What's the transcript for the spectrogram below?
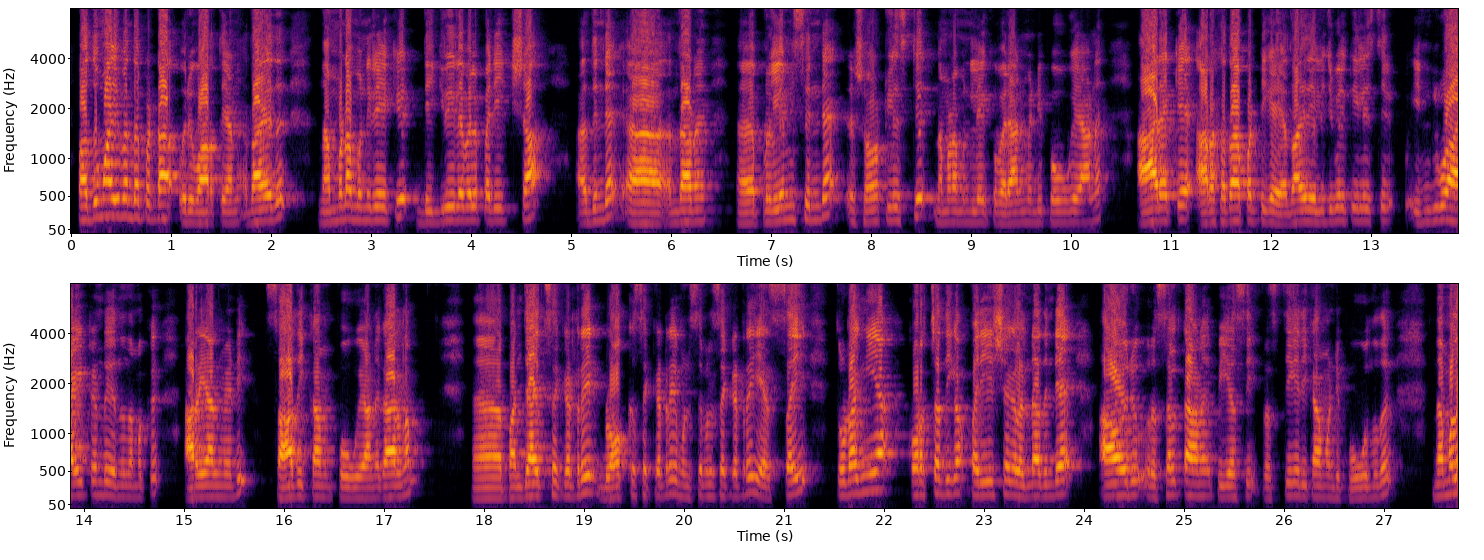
അപ്പം അതുമായി ബന്ധപ്പെട്ട ഒരു വാർത്തയാണ്. അതായത് നമ്മുടെ മുന്നിലേക്ക് ഡിഗ്രി ലെവൽ പരീക്ഷ അതിന്റെ എന്താണ് പ്രിലിംസിന്റെ ഷോർട്ട് ലിസ്റ്റ് നമ്മുടെ മുന്നിലേക്ക് വരാൻ വേണ്ടി പോവുകയാണ്. ആരൊക്കെ അർഹതാ പട്ടിക അതായത് എലിജിബിലിറ്റി ലിസ്റ്റിൽ ഇൻക്ലൂഡ് ആയിട്ടുണ്ട് എന്ന് നമുക്ക് അറിയാൻ വേണ്ടി സാധിക്കാൻ പോവുകയാണ്. കാരണം panchayat secretary block secretary municipal secretary S I തുടങ്ങിയ കുറച്ചധികം പരീക്ഷകളുണ്ട്. അതിന്റെ ആ ഒരു റിസൾട്ടാണ് പി എസ് സി പ്രസിദ്ധീകരിക്കാൻ വേണ്ടി പോകുന്നത്. നമ്മൾ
